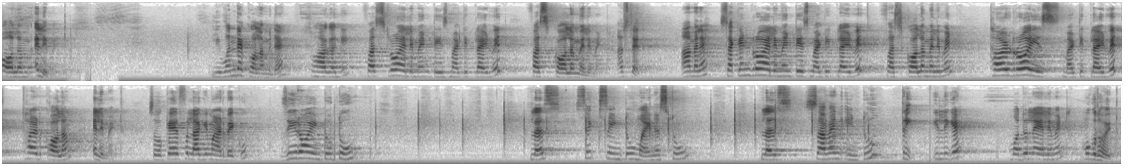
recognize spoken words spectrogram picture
column element ಇಲ್ಲಿ ಒಂದೇ ಕಾಲಮ್ ಇದೆ. ಸೊ ಹಾಗಾಗಿ first row element is multiplied with first column element ಅಷ್ಟೇ ಆಮೇಲೆ second row element is multiplied with first column element third row is multiplied with third column element so careful ಆಗಿ ಮಾಡಬೇಕು. Zero into two plus six into minus two plus seven into three ಇಲ್ಲಿಗೆ ಮೊದಲನೇ ಎಲಿಮೆಂಟ್ ಮುಗಿದೋಯ್ತು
